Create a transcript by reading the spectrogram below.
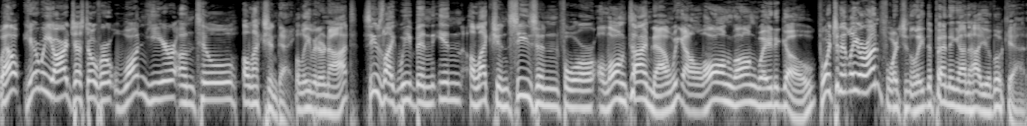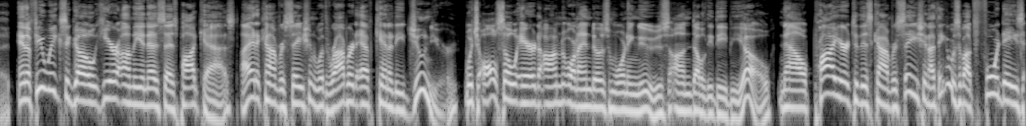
Well, here we are, just over one year until Election Day. Believe it or not, seems like we've been in election season for a long time now. We got a long, long way to go. Fortunately or unfortunately, depending on how you look at it. And a few weeks ago, here on the Anez Sez podcast, I had a conversation with Robert F. Kennedy Jr., which also aired on Orlando's Morning News on WDBO. Now, prior to this conversation, I think it was about four days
